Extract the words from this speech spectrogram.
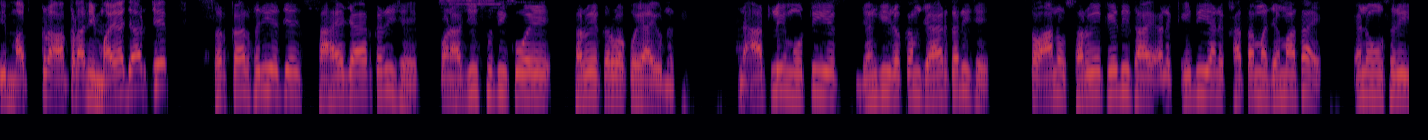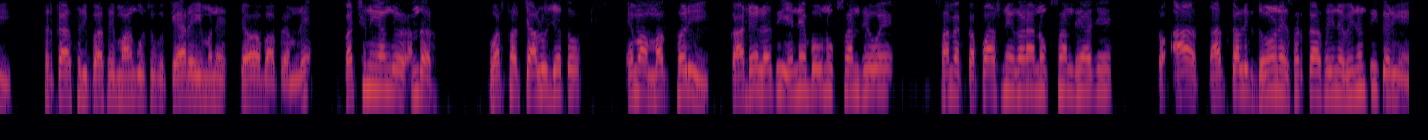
એ માત્ર આંકડાની માયાજાર છે. સરકારશ્રીએ જે સહાય જાહેર કરી છે, પણ હજી સુધી કોઈ સર્વે કરવા કોઈ આવ્યું નથી. અને આટલી મોટી એક જંગી રકમ જાહેર કરી છે, તો આનો સર્વે કેદી થાય અને કેદી અને ખાતામાં જમા થાય એનો હું શ્રી સરકારશ્રી પાસે માંગુ છું કે ક્યારે એ મને જવાબ આપે. અમને કચ્છની અંદર અંદર વરસાદ ચાલુ જ હતો. એમાં મગફળી કાઢેલ હતી. એને બહુ નુકસાન થયું હોય. સામે કપાસને ઘણા નુકસાન થયા છે. તો આ તાત્કાલિક ધોરણે સરકારશ્રીને વિનંતી કરીએ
